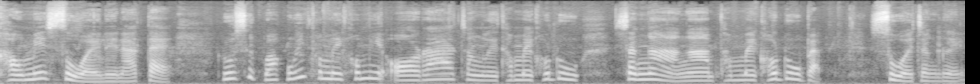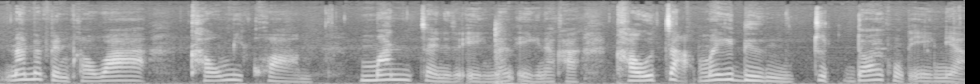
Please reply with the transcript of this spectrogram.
เขาไม่สวยเลยนะแต่ รู้สึกว่าอุ้ยทำไมเขามีออร่าจังเลยทำไมเขาดูสง่างามทำไมเขาดูแบบสวยจังเลย นั่นมันเป็นเพราะว่าเขามีความมั่นใจในตัวเองนั่นเองนะคะ เขาจะไม่ดึงจุดด้อยของตัวเองเนี่ย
